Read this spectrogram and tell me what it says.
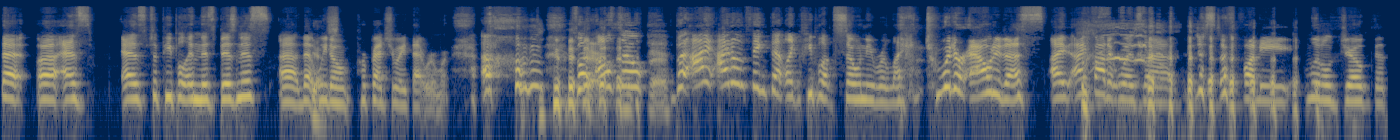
that uh, as as to people in this business uh, that we don't perpetuate that rumor. Um, but also, but I I don't think that like people at Sony were like Twitter outed us. I I thought it was uh, just a funny little joke that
